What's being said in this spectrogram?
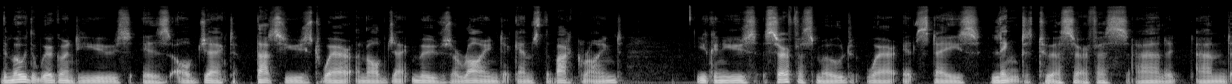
the mode that we're going to use is object. That's used where an object moves around against the background you can use surface mode where it stays linked to a surface and it, and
